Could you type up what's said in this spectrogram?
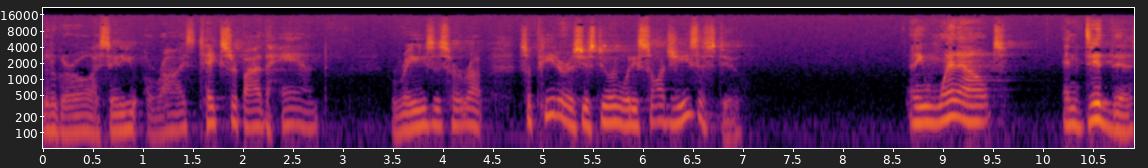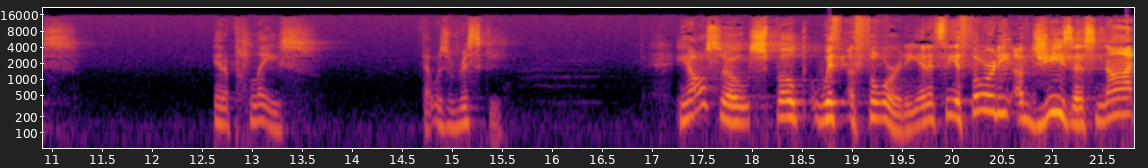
little girl, I say to you, arise, takes her by the hand raises her up. So Peter is just doing what he saw Jesus do. And he went out and did this in a place that was risky. He also spoke with authority, and it's the authority of Jesus, not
